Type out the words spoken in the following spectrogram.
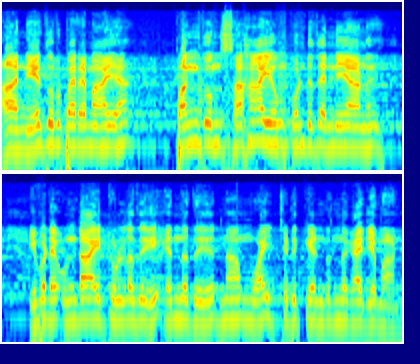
ആ നേതൃപരമായ പങ്കും സഹായവും കൊണ്ട് തന്നെയാണ് ഇവിടെ ഉണ്ടായിട്ടുള്ളത് എന്നത് നാം വായിച്ചെടുക്കേണ്ടുന്ന കാര്യമാണ്.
